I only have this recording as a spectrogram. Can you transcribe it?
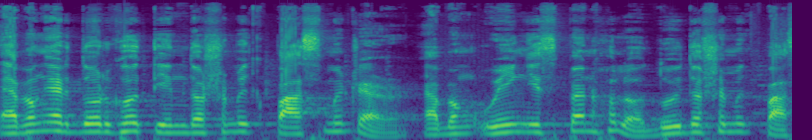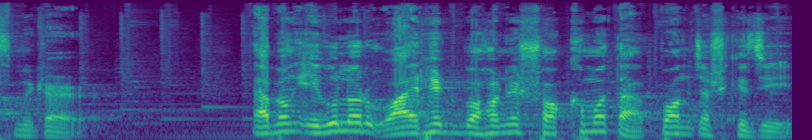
এবং এর দৈর্ঘ্য তিন দশমিক পাঁচ মিটার এবং উইং স্প্যান হল দুই দশমিক পাঁচ মিটার। এবং এগুলোর ওয়ারহেড বহনের সক্ষমতা পঞ্চাশ কেজি।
